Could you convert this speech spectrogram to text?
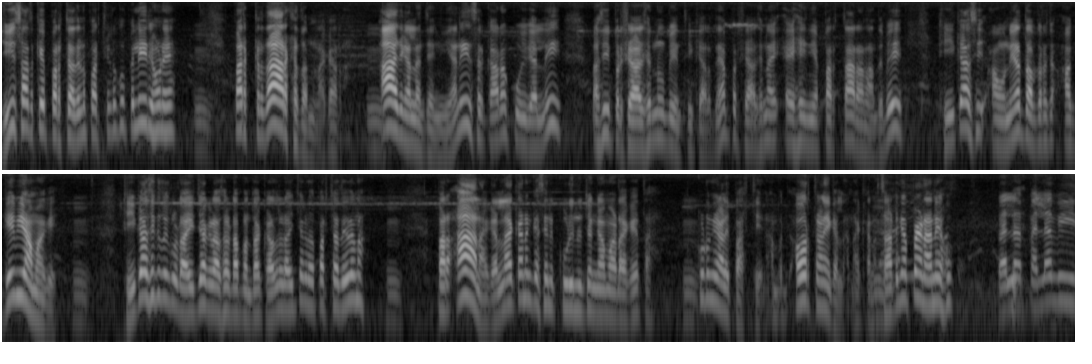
ਜੀ ਸਦਕੇ ਪਰਚਾ ਦੇਣ ਪਰਚੇ ਕੋਈ ਪਹਿਲੇ ਹੀ ਹੋਣੇ ਆ। ਪਰ ਕਰਦਾਰ ਖਤਮ ਨਾ ਕਰਨ। ਆਹ ਗੱਲਾਂ ਚੰਗੀਆਂ ਨਹੀਂ ਸਰਕਾਰਾਂ ਕੋਈ ਗੱਲ ਨਹੀਂ। ਅਸੀਂ ਪ੍ਰਸ਼ਾਸਨ ਨੂੰ ਬੇਨਤੀ ਕਰਦੇ ਹਾਂ ਪ੍ਰਸ਼ਾਸਨ ਇਹੋ ਜਿਹੀਆਂ ਪਰਤਾਰਾਂ ਨਾ ਦੇਵੇ। ਠੀਕ ਆ ਅਸੀਂ ਆਉਨੇ ਆ ਦਫ਼ਤਰਾਂ 'ਚ ਅੱਗੇ ਵੀ ਆਵਾਂਗੇ। ਠੀਕ ਆ ਅਸੀਂ ਕਿਤੇ ਲੜਾਈ ਝਗੜਾ ਸਾਡਾ ਬੰਦਾ ਕਰ ਲੜਾਈ ਝਗੜਾ ਪਰਚਾ ਦੇ ਦੇਣਾ। ਪਰ ਆਹ ਨਾ ਗੱਲਾਂ ਕਰਨ ਕਿਸੇ ਨੇ ਕੁੜੀ ਨੂੰ ਚੰਗਾ ਮਾੜਾ ਕਹਿਤਾ। ਕੁੜੀਆਂ ਵਾਲੇ ਪਰਚੇ ਨਾ ਔਰਤਾਂ ਨੇ ਗੱਲਾਂ ਨਾ ਕਰਨ। ਸਾਡੀਆਂ ਭੈਣਾਂ ਨੇ ਉਹ। ਪਹਿਲਾਂ ਪਹਿਲਾਂ ਵੀ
